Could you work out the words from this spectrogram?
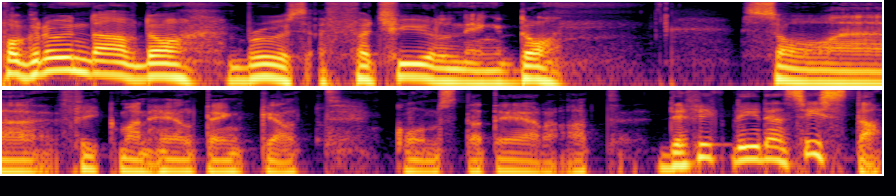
på grund av då Bruce förkylning då så eh, fick man helt enkelt konstatera att det fick bli den sista.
